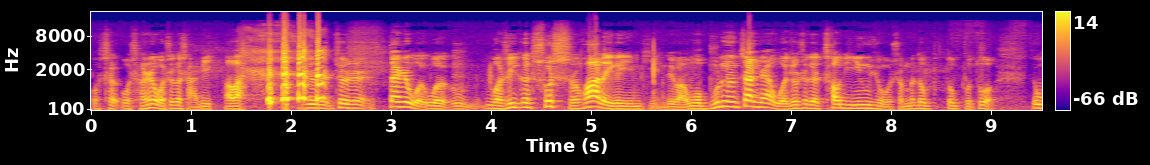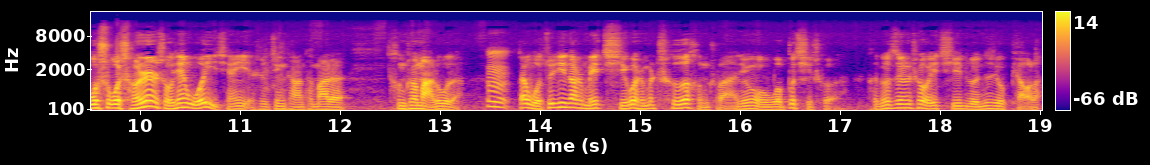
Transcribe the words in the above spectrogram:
我承我承认我是个傻逼，好吧，就是就是，但是我我我我是一个说实话的一个音频，对吧？我不能站在我就是个超级英雄，我什么都都不做。我说我承认，首先我以前也是经常他妈的横穿马路的，嗯，但我最近倒是没骑过什么车横穿，因为我我不骑车，很多自行车我一骑轮子就瓢了。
